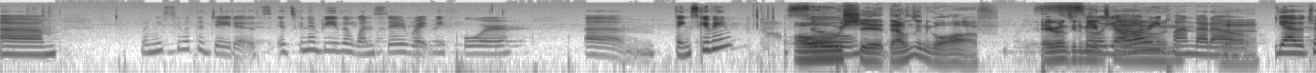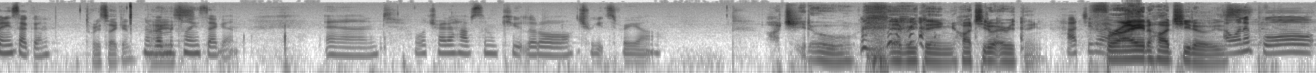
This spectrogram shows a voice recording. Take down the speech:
Um, let me see what the date is. It's gonna be the Wednesday right before um, Thanksgiving. oh So- shit, that one's gonna go off. Everyone's gonna be in town. y'all already planned that out. Yeah, the twenty second, Twenty second. November nice. twenty second, and we'll try to have some cute little treats for y'all. Hot Cheeto, everything. Hot Cheeto, everything. Hot Cheeto. Fried hot Cheetos. I want a pool.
